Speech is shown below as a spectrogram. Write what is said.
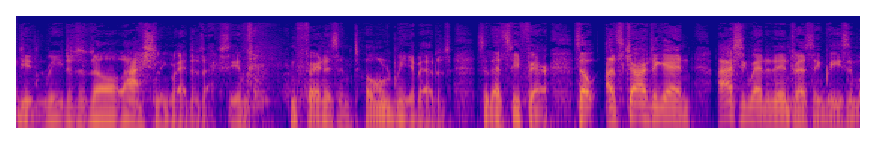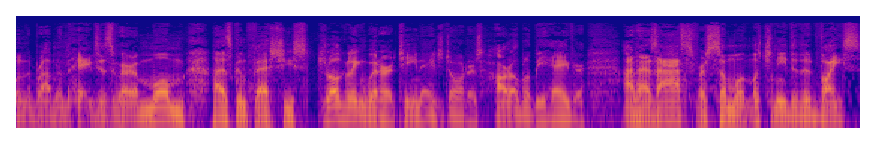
didn't read it at all. Ashling read it actually. In fairness, and told me about it. So let's be fair. So I'll start again. Ashling read an interesting piece in one of the problem pages where a mum has confessed she's struggling with her teenage daughter's horrible behaviour and has asked for some much needed advice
